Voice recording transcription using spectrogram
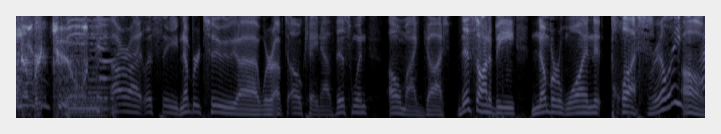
Number two. All right, let's see. Number two, uh, we're up to. Okay, now this one, oh my gosh. This ought to be number one plus. Really? Oh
